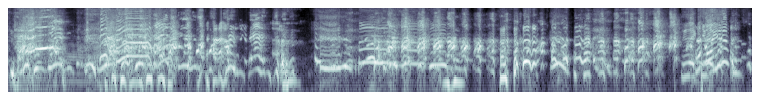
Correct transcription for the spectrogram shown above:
Did I kill you?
